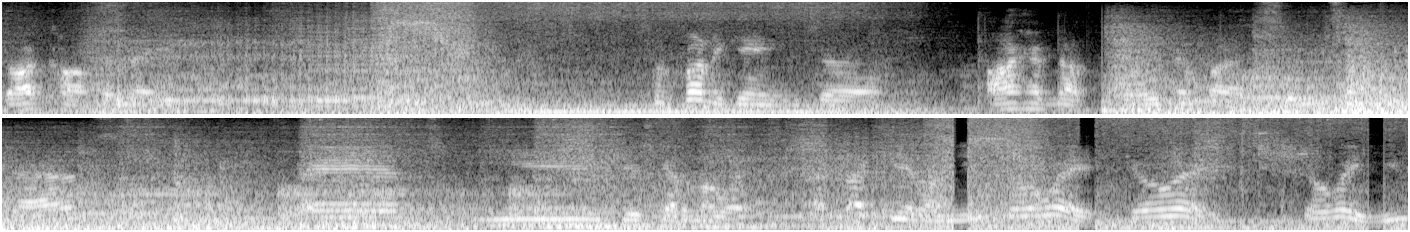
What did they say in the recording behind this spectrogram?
dot .com that made. Some funny games. Uh, I have not played them, but I've seen somebody has. And you just got in my way. I'm not getting on you. Go away. Go away. Go away, you.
